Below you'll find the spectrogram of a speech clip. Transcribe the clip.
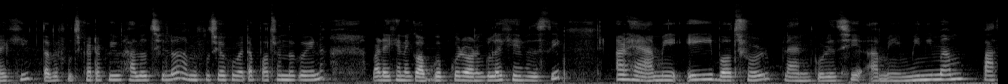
রাখি। তবে ফুচকাটা খুবই ভালো ছিল। আমি ফুচকা খুব একটা পছন্দ করি না বাট এখানে গপ গপ করে অনেকগুলো খেয়ে ফেলেছি। আর হ্যাঁ আমি এই বছর প্ল্যান করেছি আমি মিনিমাম পাঁচ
